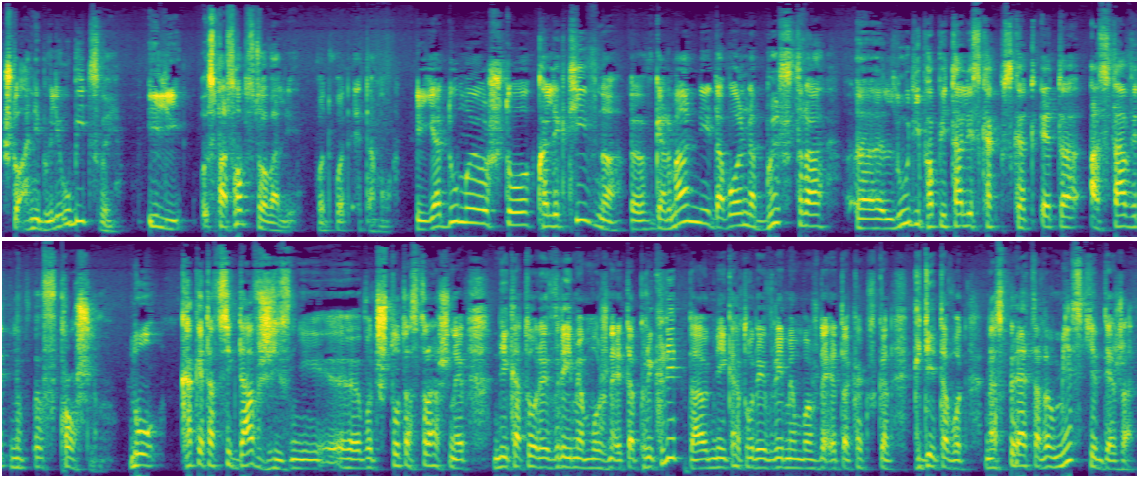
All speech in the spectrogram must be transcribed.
что они были убийцами или способствовали вот, вот этому. И я думаю, что коллективно э, в Германии довольно быстро э, люди попытались, как бы сказать, это оставить в прошлом. Но как это всегда в жизни, э, вот что-то страшное. Некоторое время можно это прикрыть, да, некоторое время можно это, как сказать, где-то вот на спрятанном месте держать,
